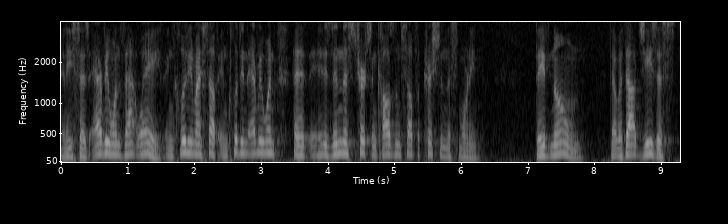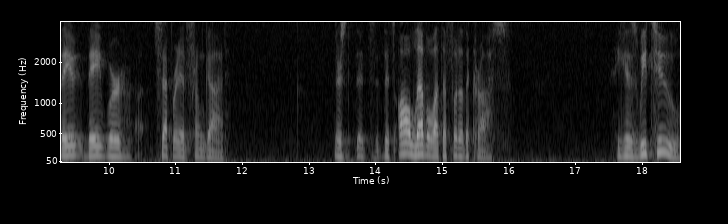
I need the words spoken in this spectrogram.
And he says, everyone's that way, including myself, including everyone that is in this church and calls themselves a Christian this morning. They've known that without Jesus, they, they were separated from God. There's, it's all level at the foot of the cross. He Because we too,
